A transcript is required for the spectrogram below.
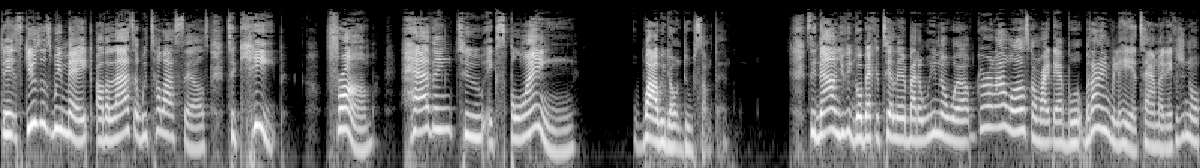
The excuses we make are the lies that we tell ourselves to keep from having to explain why we don't do something. See, now you can go back and tell everybody, well, you know, well, girl, I was gonna write that book, but I ain't really had time like that because you know,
